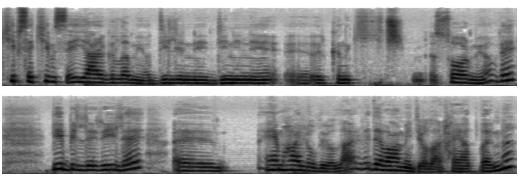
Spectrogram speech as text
kimse kimseyi yargılamıyor. Dilini, dinini, e, ırkını hiç sormuyor ve birbirleriyle e, hemhal oluyorlar ve devam ediyorlar hayatlarına.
